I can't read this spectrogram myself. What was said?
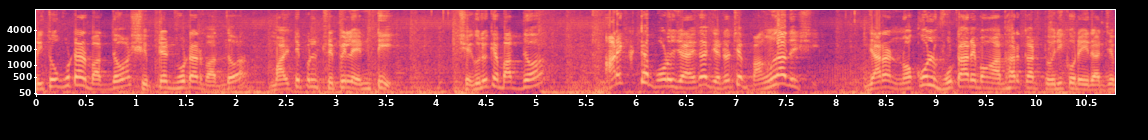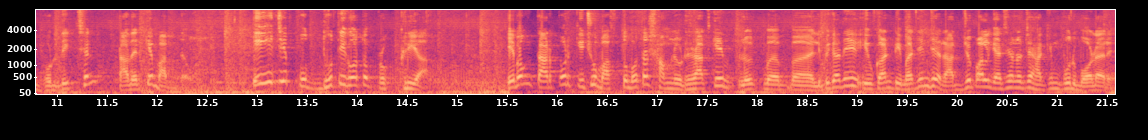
মৃত ভোটার বাদ দেওয়া, শিফটেড ভোটার বাদ দেওয়া মাল্টিপল ট্রিপল এনটি সেগুলোকে বাদ দেওয়া। আরেকটা বড় জায়গা যেটা হচ্ছে বাংলাদেশি, যারা নকল ভোটার এবং আধার কার্ড তৈরি করে এই রাজ্যে ভোট দিচ্ছেন, তাদেরকে বাদ দেওয়া। এই যে পদ্ধতিগত প্রক্রিয়া এবং তারপর কিছু বাস্তবতা সামনে উঠেছে। আজকে ল- ব- ব- লিপিকাদি ইউ কান্ট ইমাজিন যে রাজ্যপাল গেছেন হচ্ছে হাকিমপুর বর্ডারে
